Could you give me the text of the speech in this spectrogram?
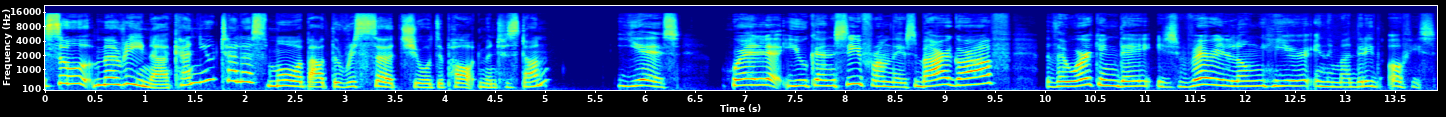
So, Marina, can you tell us more about the research your department has done? Yes. Well, you can see from this bar graph, the working day is very long here in the Madrid office.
